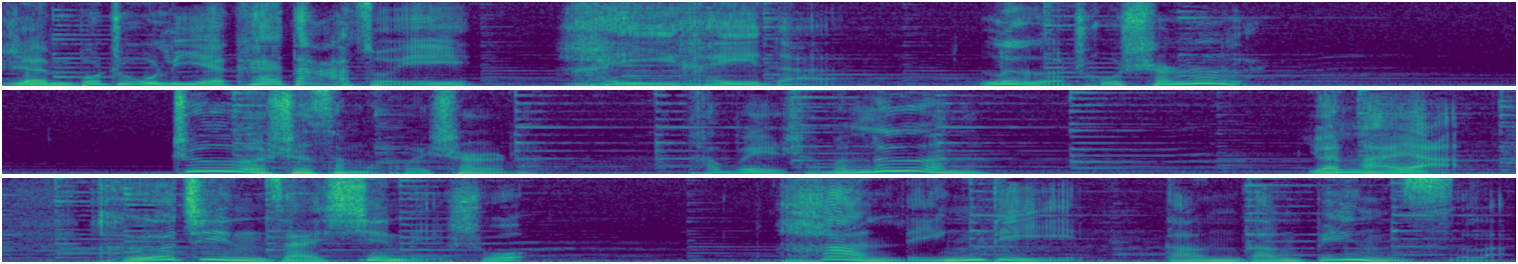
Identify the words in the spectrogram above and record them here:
忍不住咧开大嘴，嘿嘿的乐出声来。这是怎么回事呢？他为什么乐呢？原来呀，何进在信里说，汉灵帝刚刚病死了，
